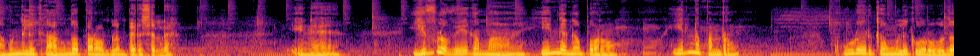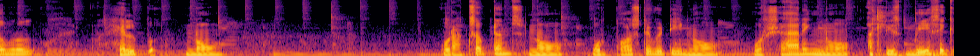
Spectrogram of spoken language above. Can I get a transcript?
அவங்களுக்கு அவங்க ப்ராப்ளம் பெருசு இல்லை. ஏங்க இவ்வளோ வேகமாக எங்கெங்கே போகிறோம் என்ன பண்ணுறோம் கூட இருக்கவங்களுக்கு ஒரு உதவு ஹெல்ப் நோ ஒரு அக்செப்டன்ஸ் நோ ஒரு பாசிட்டிவிட்டி நோ ஒரு sharing no at least basic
